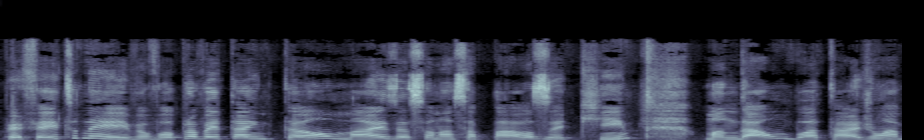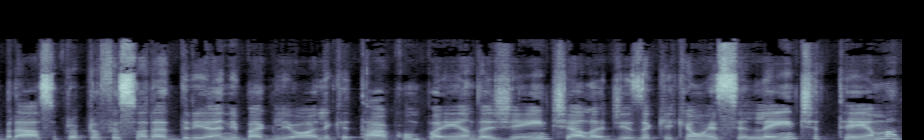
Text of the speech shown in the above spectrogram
Perfeito, Neiva. Eu vou aproveitar então mais essa nossa pausa aqui, mandar um boa tarde, um abraço para a professora Adriane Baglioli, que está acompanhando a gente. Ela diz aqui que é um excelente tema.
